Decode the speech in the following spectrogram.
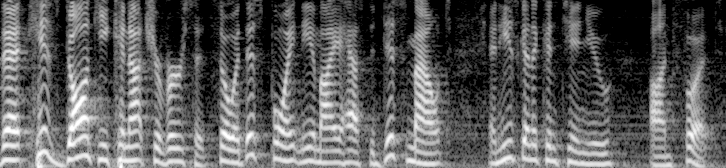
that his donkey cannot traverse it. So at this point, Nehemiah has to dismount and he's going to continue on foot.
